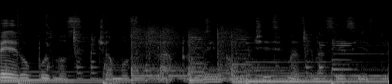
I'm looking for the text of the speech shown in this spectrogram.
Pero pues nos escuchamos la próxima. Muchísimas gracias y estoy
